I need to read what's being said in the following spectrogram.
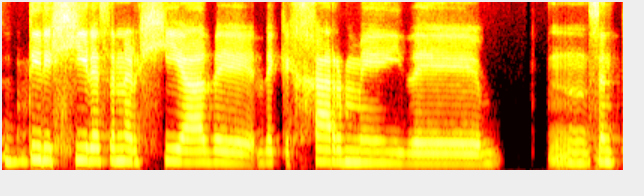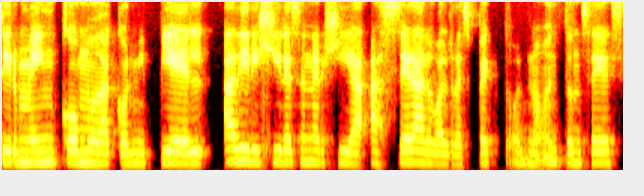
dirigir esa energía de, quejarme y de mm, sentirme incómoda con mi piel, a dirigir esa energía a hacer algo al respecto, ¿no? Entonces,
